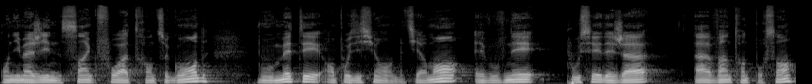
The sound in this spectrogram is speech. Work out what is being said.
on imagine 5 fois 30 secondes, vous vous mettez en position d'étirement et vous venez pousser déjà à 20-30%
